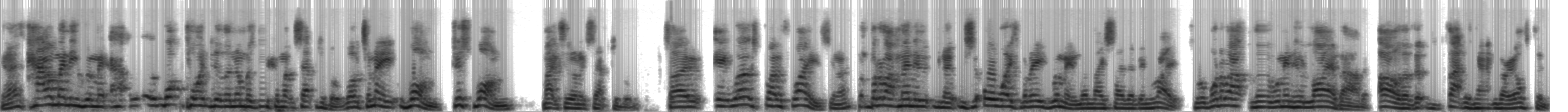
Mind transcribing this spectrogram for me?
You know, how many women? At what point do the numbers become acceptable? Well, to me, one, just one, makes it unacceptable. So it works both ways, you know. But what about men who, you know, we should always believe women when they say they've been raped? Well, what about the women who lie about it? Oh, that, that doesn't happen very often.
